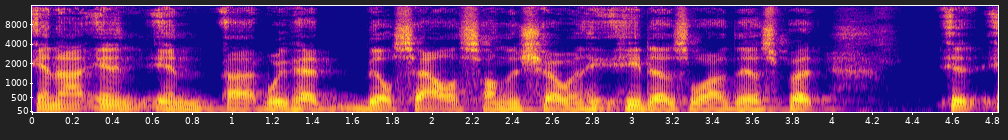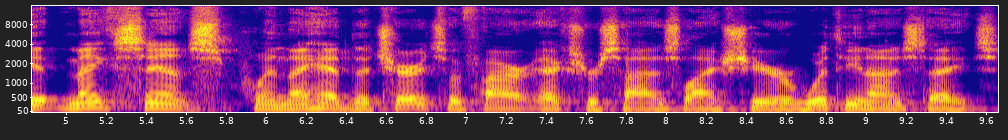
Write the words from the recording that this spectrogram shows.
and I and, and uh, we've had Bill Salus on the show, and he, he does a lot of this, but. It, it makes sense when they had the Chariots of Fire exercise last year with the United States,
